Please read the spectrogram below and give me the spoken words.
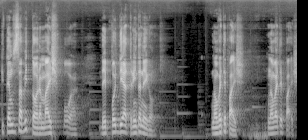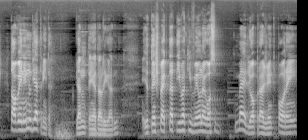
que temos essa vitória. Mas, porra, depois do dia 30, negão, não vai ter paz. Não vai ter paz. Talvez nem no dia 30. Já não tenha, tá ligado? Eu tenho expectativa que venha um negócio melhor pra gente, porém,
